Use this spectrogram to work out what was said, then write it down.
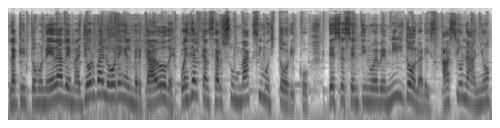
La criptomoneda de mayor valor en el mercado después de alcanzar su máximo histórico de 69 mil dólares hace un año,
